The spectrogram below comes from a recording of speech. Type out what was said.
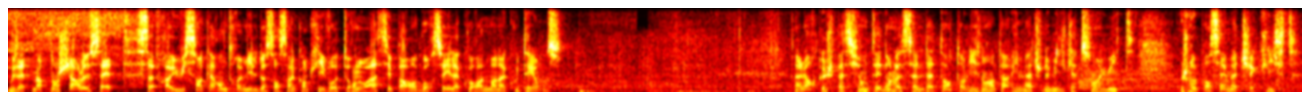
Vous êtes maintenant Charles VII, ça fera 843 250 livres tournoi, c'est pas remboursé, la couronne m'en a coûté 11. Alors que je patientais dans la salle d'attente en lisant un Paris Match de 1408, je repensais à ma checklist,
